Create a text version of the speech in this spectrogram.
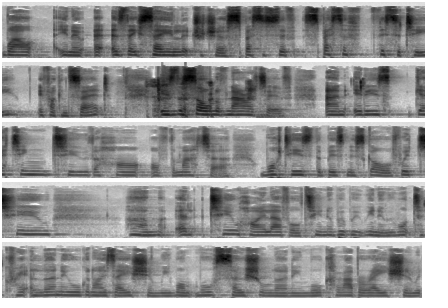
Well, you know, as they say in literature, specific, specificity, if I can say it, is the soul of narrative. And it is getting to the heart of the matter. What is the business goal? If we're too um, too high level. To you know, we, we, you know, we want to create a learning organisation. We want more social learning, more collaboration. We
